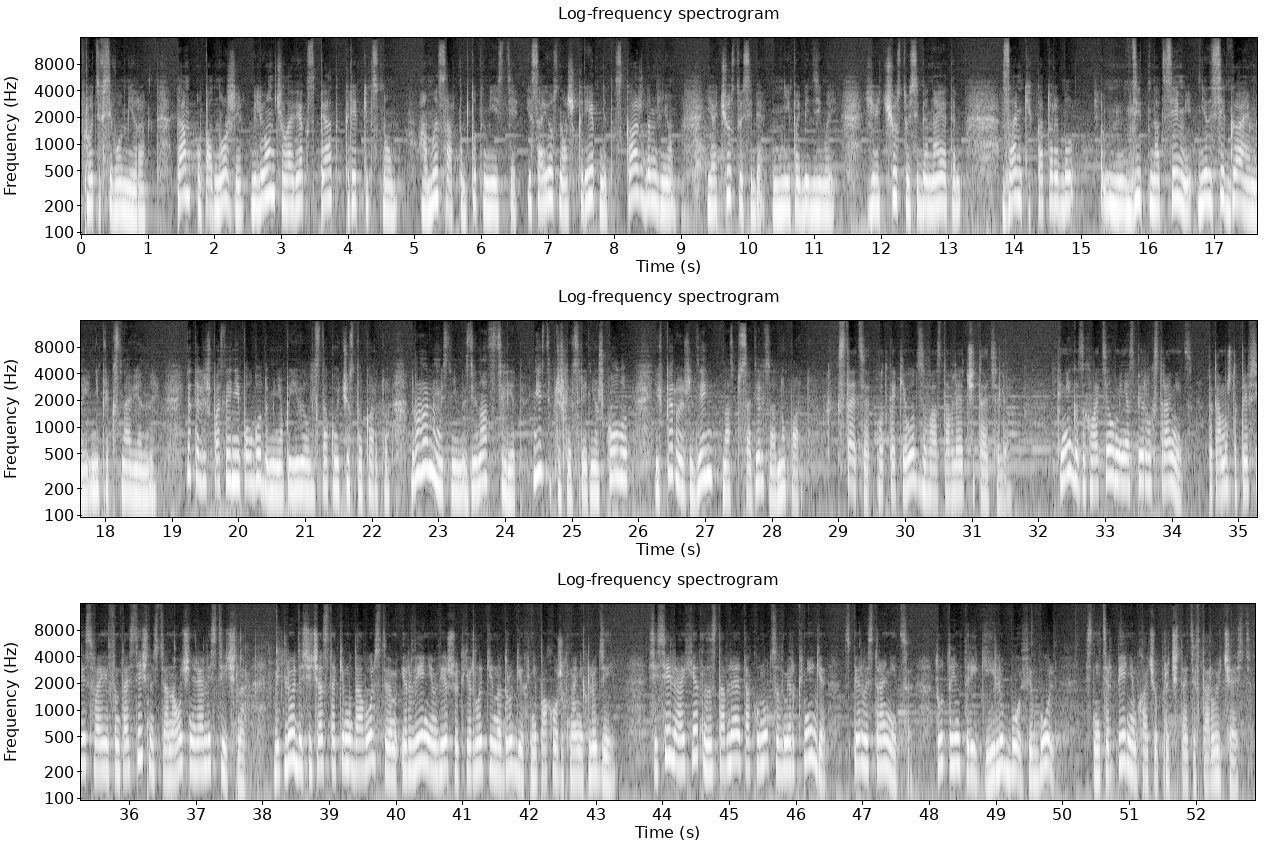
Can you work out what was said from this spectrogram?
против всего мира. Там, у подножья, миллион человек спят крепким сном – а мы с Артом тут вместе. И союз наш крепнет с каждым днем. Я чувствую себя непобедимой. Я чувствую себя на этом замке, который был бдит над всеми, недосягаемый, неприкосновенный. Это лишь последние полгода у меня появилось такое чувство карту. Дружили мы с ним с 12 лет. Вместе пришли в среднюю школу, и в первый же день нас посадили за одну парту. Кстати, вот какие отзывы оставляют читатели. Книга захватила меня с первых страниц – потому что при всей своей фантастичности она очень реалистична. Ведь люди сейчас с таким удовольствием и рвением вешают ярлыки на других, не похожих на них людей. Сесилия Ахерн заставляет окунуться в мир книги с первой страницы. Тут и интриги, и любовь, и боль. С нетерпением хочу прочитать и вторую часть.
